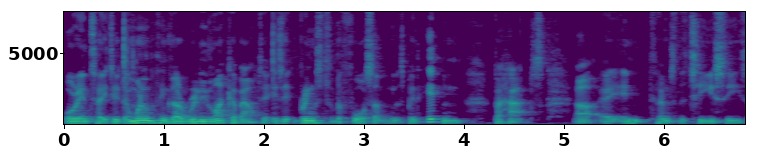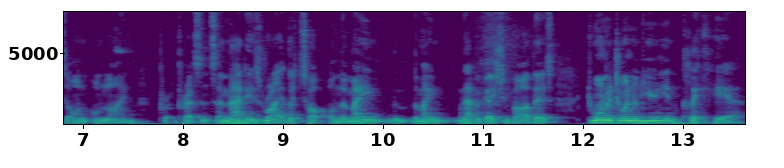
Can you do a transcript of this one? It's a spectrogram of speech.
orientated. And one of the things I really like about it is it brings to the fore something that's been hidden, perhaps, uh, in terms of the TUC's on, online pr- presence, and that is right at the top on the main the, the main navigation bar. There's do you want to join a union? Click here,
